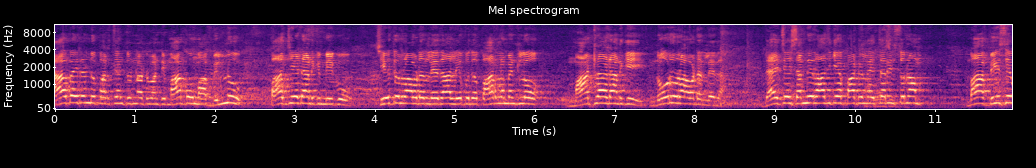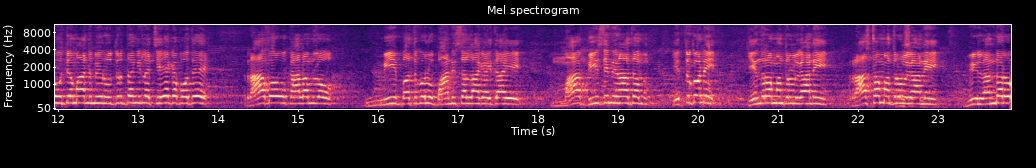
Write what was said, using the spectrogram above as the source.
యాభై రెండు పర్సెంట్ ఉన్నటువంటి మాకు మా బిల్లు పాస్ చేయడానికి మీకు చేతులు రావడం లేదా లేకపోతే పార్లమెంట్లో మాట్లాడడానికి నోరు రావడం లేదా? దయచేసి అన్ని రాజకీయ పార్టీలను హెచ్చరిస్తున్నాం. మా బీసీ ఉద్యమాన్ని మీరు ఉధృతంగా ఇలా చేయకపోతే రాబో కాలంలో మీ బతుకులు బానిసల్లాగా అవుతాయి. మా బీసీ నినాదం ఎత్తుకొని కేంద్ర మంత్రులు కానీ రాష్ట్ర మంత్రులు కానీ వీళ్ళందరూ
